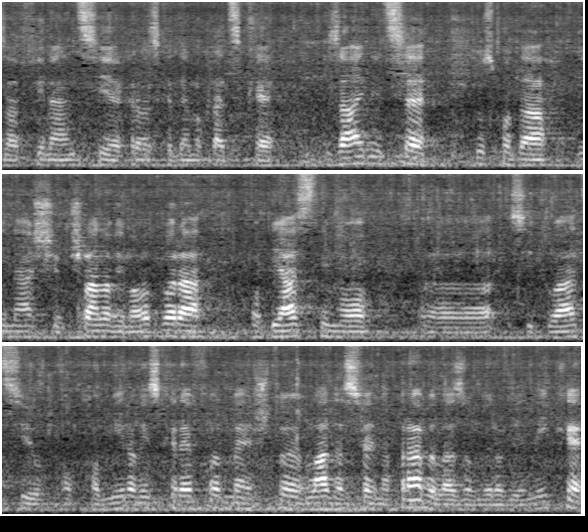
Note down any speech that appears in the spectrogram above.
za financije Hrvatske demokratske zajednice. Tu smo da i našim članovima odbora objasnimo situaciju oko mirovinske reforme, što je vlada sve napravila za umirovljenike,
